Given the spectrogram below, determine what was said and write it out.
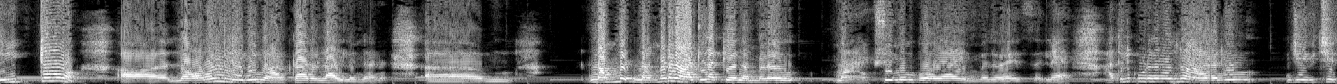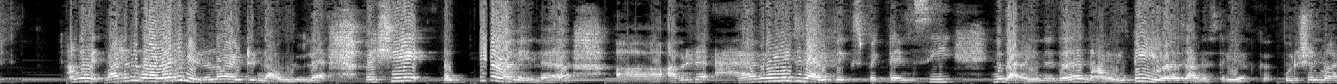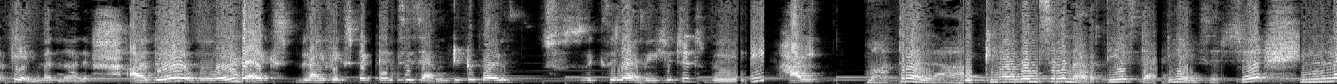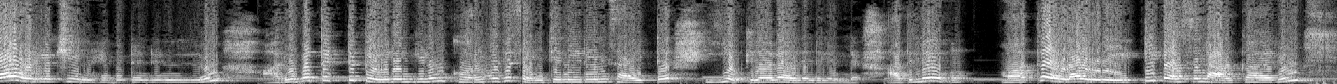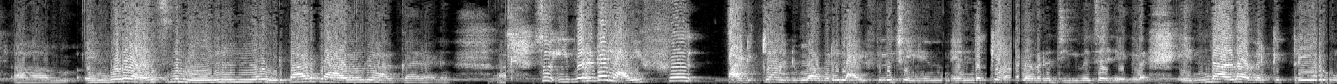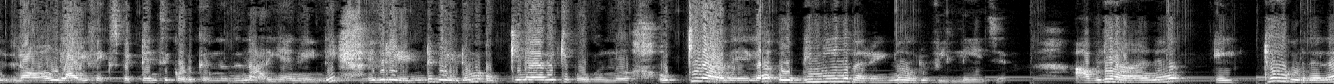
ഏറ്റവും ലോങ് ലിവിങ് ആൾക്കാരുള്ള ഐലൻഡാണ് നമ്മ നമ്മുടെ നാട്ടിലൊക്കെ നമ്മൾ മാക്സിമം പോയ എൺപത് വയസ്സല്ലേ? അതിൽ കൂടുതലൊന്നും ആരും ജീവിച്ച് അങ്ങനെ വളരെ വളരെ വിരളമായിട്ടുണ്ടാവുള്ളൂ അല്ലെ പക്ഷേ ഒപ്പിനാവിൽ അവരുടെ ആവറേജ് ലൈഫ് എക്സ്പെക്ടൻസി എന്ന് പറയുന്നത് നയന്റി ഇയേഴ്സ് ആണ് സ്ത്രീകൾക്ക്. പുരുഷന്മാർക്ക് എൺപത്തിനാല്. അത് world X life expectancy seventy two point സിക്സിനെ അപേക്ഷിച്ച് ഇറ്റ്സ് വെരി ഹൈ മാത്രമല്ല ഒക്കിലാവൻസിൽ നടത്തിയ സ്റ്റഡി അനുസരിച്ച് എല്ലാ ഒരു ലക്ഷം ഇൻഹിബിറ്റന്റിലും അറുപത്തെട്ട് പേരെങ്കിലും കുറഞ്ഞത് സെഞ്ചനേറിയൻസ് ആയിട്ട് ഈ ഒക്കിലാവ ഐലൻഡിലുണ്ട് അതിൽ മാത്രമല്ല ഒരു എയ്റ്റി പെർസെന്റ് ആൾക്കാരും എൺപത് വയസ്സിന് മേലുള്ള ഒരുപാട് പ്രായമുള്ള ആൾക്കാരാണ്. സോ ഇവരുടെ ലൈഫ് പഠിക്കാനും അവർ ലൈഫിൽ ചെയ്യുന്ന എന്തൊക്കെയാണ് അവരുടെ ജീവചര്യകൾ എന്താണ് അവർക്ക് ഇത്രയും ലോങ് ലൈഫ് എക്സ്പെക്ടൻസി കൊടുക്കുന്നതെന്ന് അറിയാൻ വേണ്ടി ഇവർ രണ്ടുപേരും ഒക്കിനാവയ്ക്ക് പോകുന്നു. ഒക്കിനാവയിൽ ഒഗിമി എന്ന് പറയുന്ന ഒരു വില്ലേജ് അവിടെയാണ് ഏറ്റവും കൂടുതൽ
